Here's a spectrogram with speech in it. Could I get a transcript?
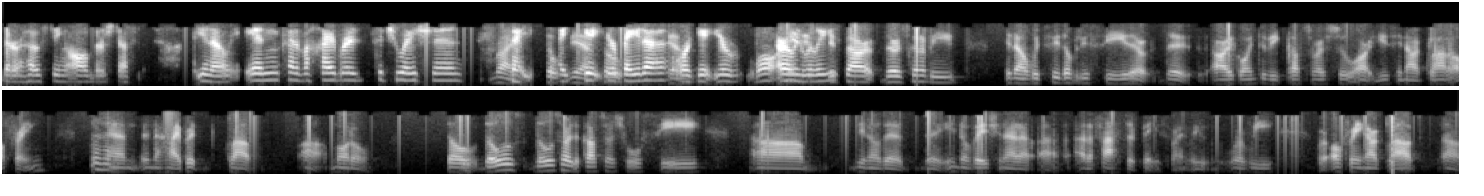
that are hosting all of their stuff you know, in kind of a hybrid situation Right. that so yeah, get your beta yeah. or get your Well, early I mean, release? Our, there's going to be, you know, with CWC, there, there are going to be customers who are using our cloud offering Mhm. and in a hybrid cloud uh, model. So those those are the customers who will see, um, you know, the the innovation at a uh, at a faster pace, right? We, where we we're offering our cloud uh,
